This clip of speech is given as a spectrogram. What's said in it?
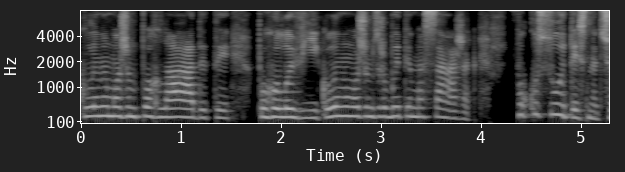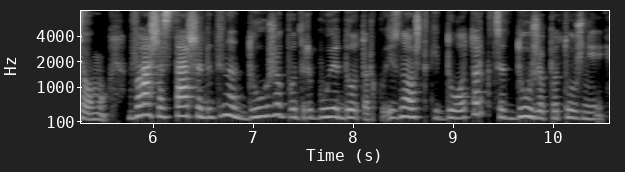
коли ми можемо погладити по голові, коли ми можемо зробити масажик. Фокусуйтесь на цьому. Ваша старша дитина дуже потребує доторку. І знову ж таки, доторк це дуже потужний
